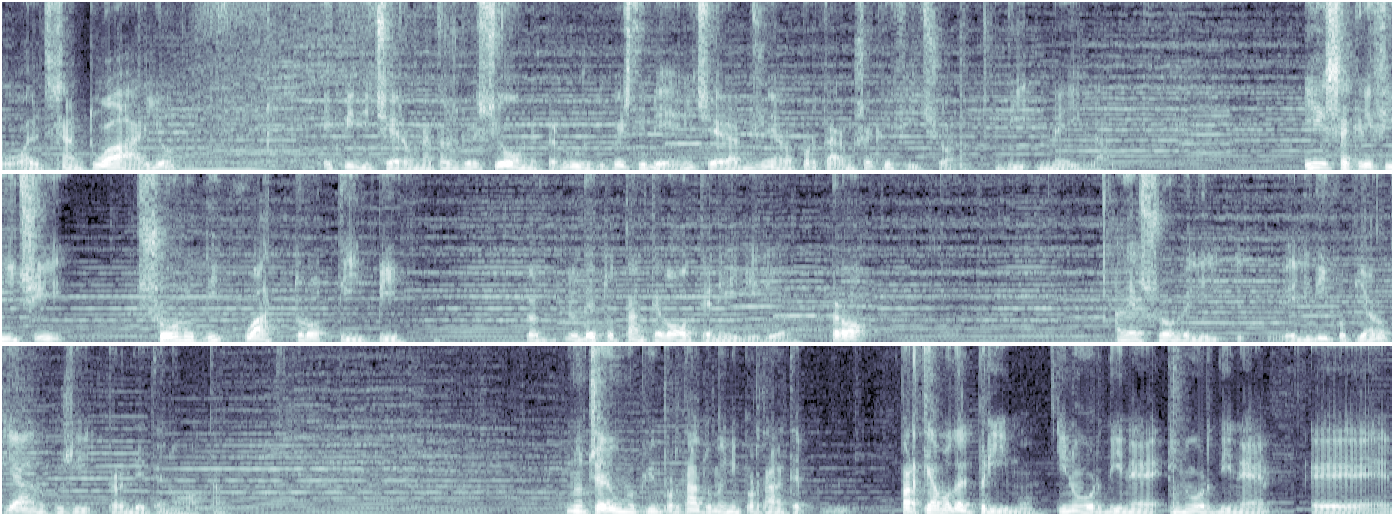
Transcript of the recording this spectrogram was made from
o, al, santuario e quindi c'era una trasgressione per l'uso di questi beni, bisognava portare un sacrificio di Meila. I sacrifici sono di quattro tipi, l'ho detto tante volte nei video, però adesso ve li, ve li dico piano piano così prendete nota. Non c'è uno più importante o meno importante, partiamo dal primo in ordine, in ordine eh,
